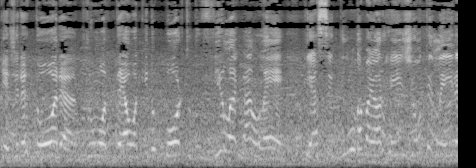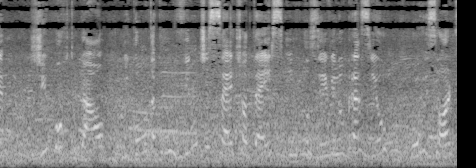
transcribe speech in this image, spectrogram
que é diretora de um hotel aqui do Porto, do Vila Galé, que é a segunda maior rede hoteleira de Portugal e conta com 27 hotéis, inclusive no Brasil, com resorts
